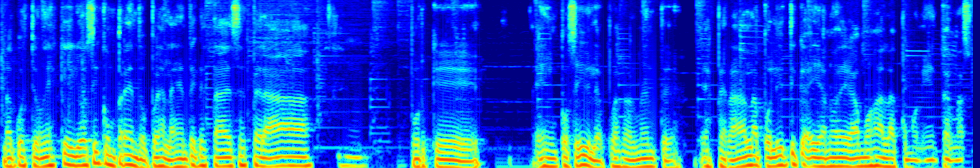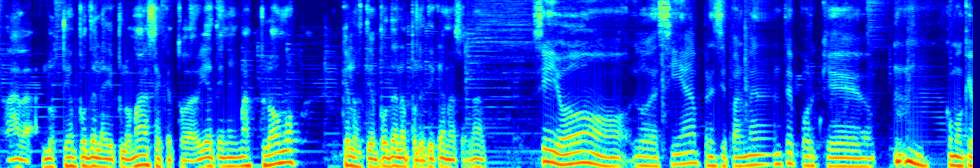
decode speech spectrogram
La cuestión es que yo sí comprendo, pues, a la gente que está desesperada, porque es imposible, pues, realmente esperar a la política y ya no digamos a la comunidad internacional, a los tiempos de la diplomacia, que todavía tienen más plomo que los tiempos de la política nacional. Sí, yo lo decía principalmente porque como que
